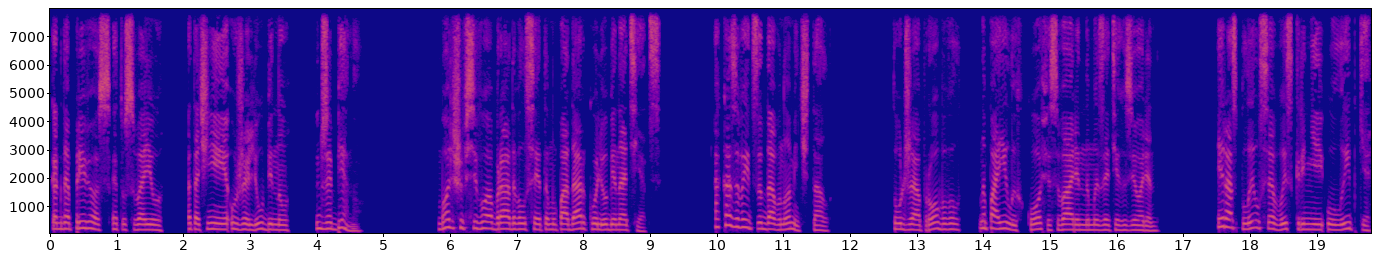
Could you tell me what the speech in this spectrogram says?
когда привез эту свою, а точнее уже Любину, Джебену. Больше всего обрадовался этому подарку Любин отец. Оказывается, давно мечтал. Тут же опробовал, напоил их кофе, сваренным из этих зерен, и расплылся в искренней улыбке,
